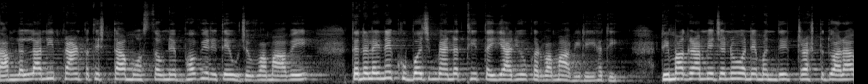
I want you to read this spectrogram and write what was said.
રામલલ્લાની પ્રાણ પ્રતિષ્ઠા મહોત્સવને ભવ્ય રીતે ઉજવવામાં આવે તેને લઈને ખૂબ જ મહેનતથી તૈયારીઓ કરવામાં આવી રહી હતી. ઢીમા ગ્રામ્યજનો અને મંદિર ટ્રસ્ટ દ્વારા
